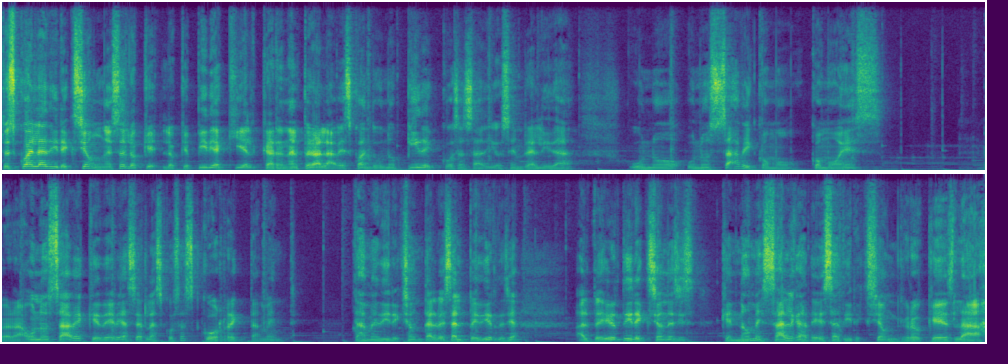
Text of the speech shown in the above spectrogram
Entonces, ¿cuál es la dirección? Eso es lo que, lo que pide aquí el cardenal, pero a la vez cuando uno pide cosas a Dios, en realidad uno, uno sabe cómo, cómo es. ¿verdad? Uno sabe que debe hacer las cosas correctamente. Dame dirección. Tal vez al pedir, decía, al pedir dirección decís que no me salga de esa dirección. Creo que es la,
